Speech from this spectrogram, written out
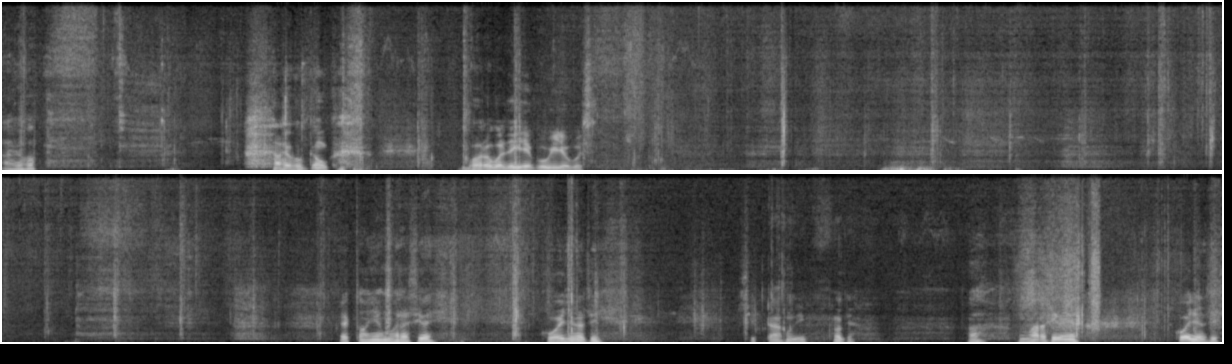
આઈ હોપ આઈ હોપ કે હું. બરોબર જગ્યાએ પૂગી જાઉં બસ. એક તો અહીંયા મારા સિવાય કોઈ જ નથી. સીટ ટાંકું ઓકે હા, મારા સિવાય કોઈ જ નથી.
